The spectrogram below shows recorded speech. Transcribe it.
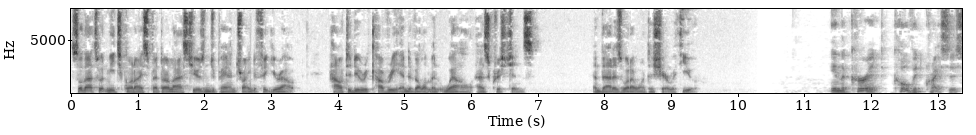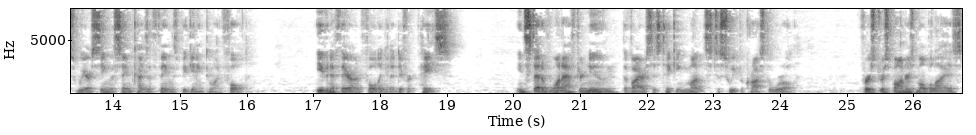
So that's what Michiko and I spent our last years in Japan trying to figure out how to do recovery and development well as Christians. And that is what I want to share with you. In the current COVID crisis, we are seeing the same kinds of things beginning to unfold, even if they are unfolding at a different pace. Instead of one afternoon, the virus is taking months to sweep across the world. First responders mobilized,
